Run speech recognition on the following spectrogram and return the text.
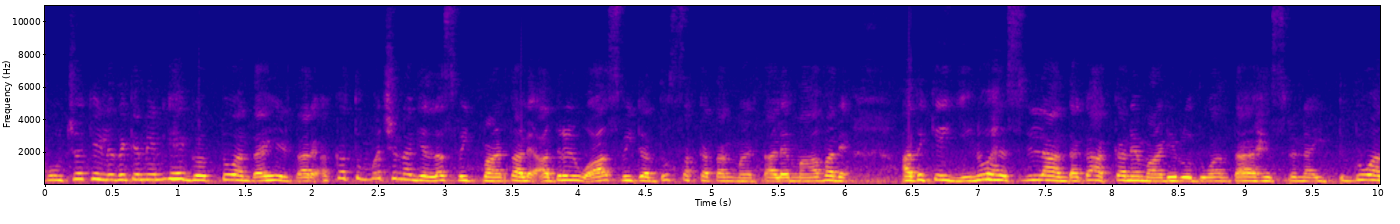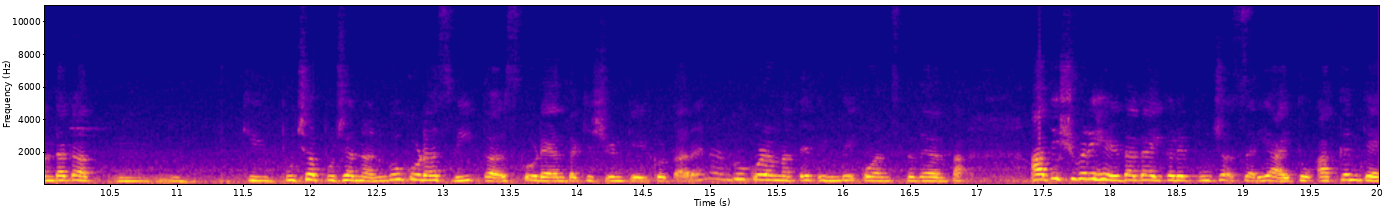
ಪೂಜಾ ಕೇಳಿದಕ್ಕೆ ನಿನಗೆ ಗೊತ್ತು ಅಂತ ಹೇಳ್ತಾರೆ. ಅಕ್ಕ ತುಂಬ ಚೆನ್ನಾಗಿ ಎಲ್ಲ ಸ್ವೀಟ್ ಮಾಡ್ತಾಳೆ. ಅದರಲ್ಲೂ ಆ ಸ್ವೀಟ್ ಅಂತೂ ಸಖತ್ತಾಗಿ ಮಾಡ್ತಾಳೆ ಮಾವನೇ. ಅದಕ್ಕೆ ಏನೂ ಹೆಸರಿಲ್ಲ ಅಂದಾಗ ಅಕ್ಕನೇ ಮಾಡಿರೋದು ಅಂತ ಹೆಸರನ್ನ ಇಟ್ಟಿದ್ದು ಅಂದಾಗ ಕಿ- ಪೂಜಾ ಪೂಜಾ, ನನಗೂ ಕೂಡ ಸ್ವೀಟ್ ತರಿಸ್ಕೊಡೆ ಅಂತ ಕಿಶನ್ ಕೇಳ್ಕೊತಾರೆ. ನನಗೂ ಕೂಡ ಮತ್ತೆ ತಿನ್ನಬೇಕು ಅನಿಸ್ತದೆ ಅಂತ. ಆದೀಶ್ವರಿ ಹೇಳಿದಾಗ ಈ ಕಡೆ ಪೂಜಾ ಸರಿ ಆಯಿತು. ಅಕ್ಕನಿಗೆ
